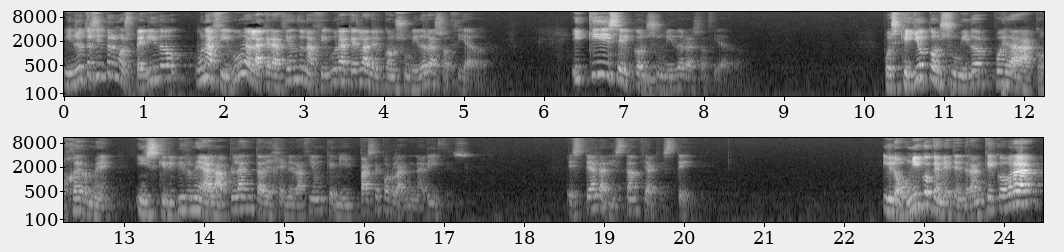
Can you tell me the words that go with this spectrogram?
Y nosotros siempre hemos pedido una figura, la creación de una figura que es la del consumidor asociado. ¿Y qué es el consumidor asociado? Pues que yo consumidor pueda acogerme, inscribirme a la planta de generación que me pase por las narices, esté a la distancia que esté, y lo único que me tendrán que cobrar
